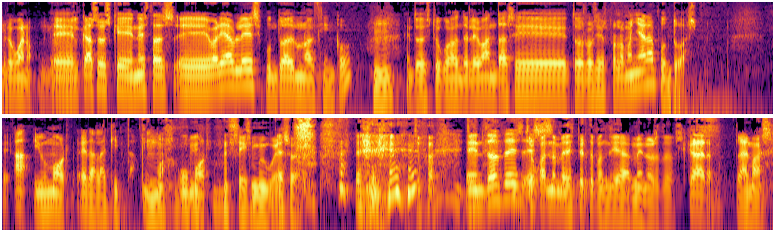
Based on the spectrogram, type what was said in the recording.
Pero bueno, No. eh, el caso es que en estas eh, variables puntúa del 1 al 5. Mm. Entonces tú cuando te levantas eh, todos los días por la mañana, puntúas. Eh, Ah, y humor, era la quinta. Humor. Humor, sí. Es muy bueno. Eso es. Entonces, Yo es- cuando me despierto pondría menos dos. Claro, La más.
